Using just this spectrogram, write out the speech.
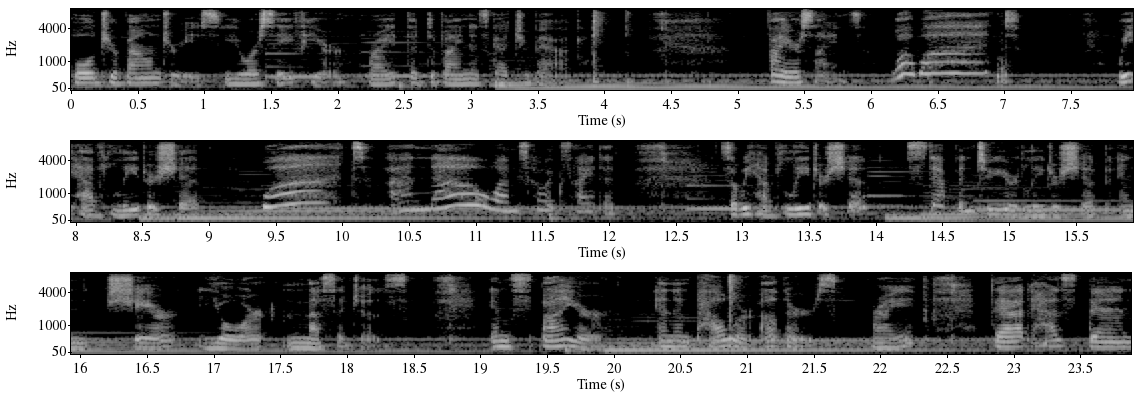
Hold your boundaries. You are safe here, right? The divine has got your back. Fire signs. What, what? We have leadership. What? I know. I'm so excited. So we have leadership. Step into your leadership and share your messages. Inspire and empower others, right? That has been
